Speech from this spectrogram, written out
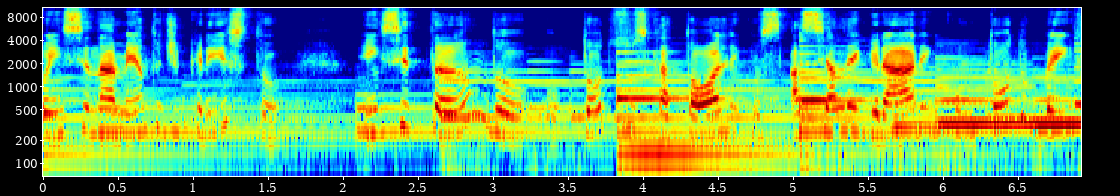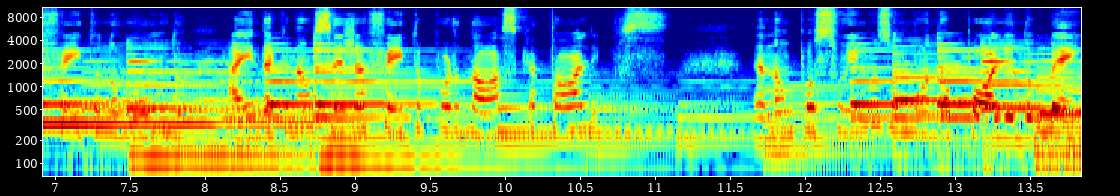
o ensinamento de Cristo, incitando todos os católicos a se alegrarem com todo o bem feito no mundo, ainda que não seja feito por nós católicos. Né, não possuímos um monopólio do bem.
